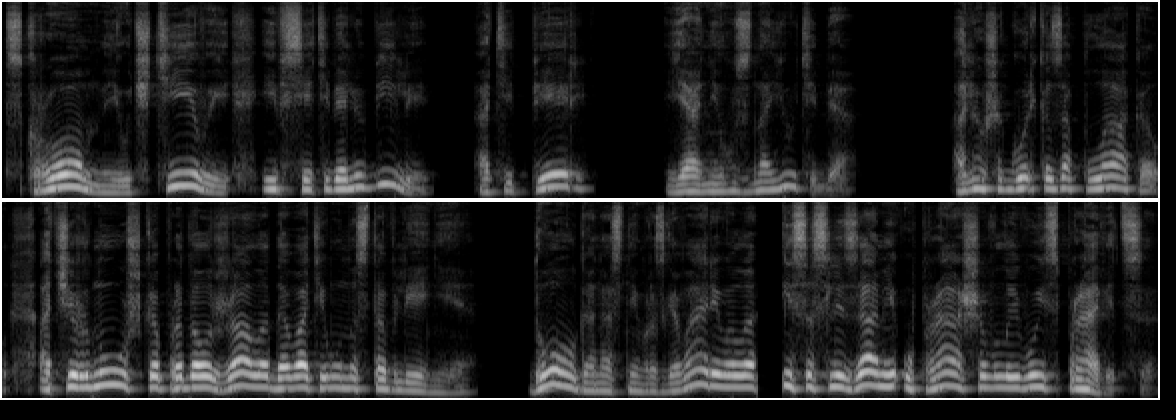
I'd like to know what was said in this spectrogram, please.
скромный, учтивый, и все тебя любили, а теперь я не узнаю тебя». Алеша горько заплакал, а Чернушка продолжала давать ему наставления. Долго она с ним разговаривала и со слезами упрашивала его исправиться.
